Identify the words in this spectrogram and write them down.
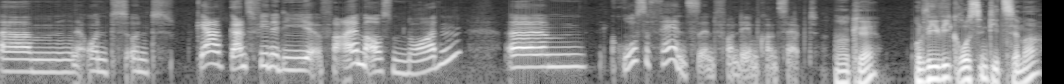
ähm, und, und ja, ganz viele, die vor allem aus dem Norden ähm, große Fans sind von dem Konzept. Okay. Und wie, wie groß sind die Zimmer?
